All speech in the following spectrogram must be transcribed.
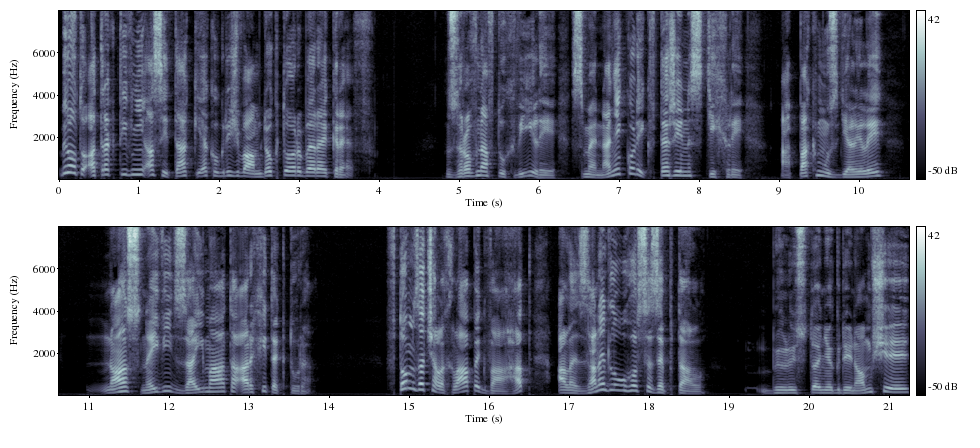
Bylo to atraktivní asi tak, jako když vám doktor bere krev. Zrovna v tu chvíli jsme na několik vteřin stichli a pak mu sdělili, nás nejvíc zajímá ta architektura. V tom začal chlápek váhat, ale zanedlouho se zeptal. Byli jste někdy na mši?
